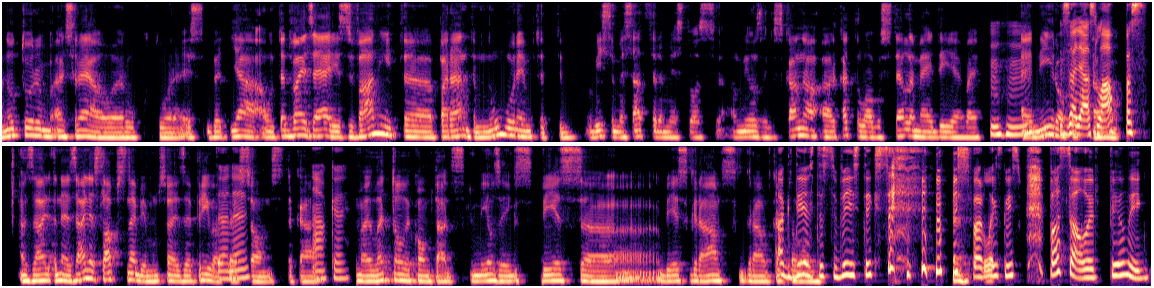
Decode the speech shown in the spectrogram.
nu tur es reāli rūku toreiz. Bet, jā, un tad vajadzēja arī zvanīt uh, par random numuriem. Tad, visi mēs atceramies tos milzīgus katalogus telemēdijā vai mm -hmm. Nīro. Zaļās lapas. Zaļ, ne, zaļas lapas nebija. Mums vajadzēja privātpersonas. Ah, okay. Vai Latvijas tādas milzīgas, biezas uh, biez grāmatas. Grāmatu Ak, Dievs, tas bija tik vispār liekas, ka viss pasaule ir pilnīgi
